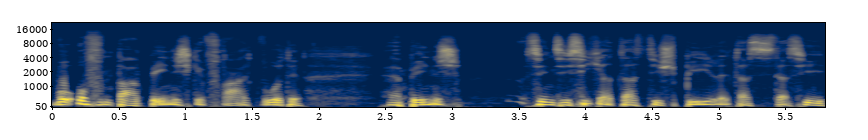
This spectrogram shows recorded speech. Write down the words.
wo offenbar Benisch gefragt wurde, Herr Benisch, sind Sie sicher, dass die Spiele, dass, dass Sie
